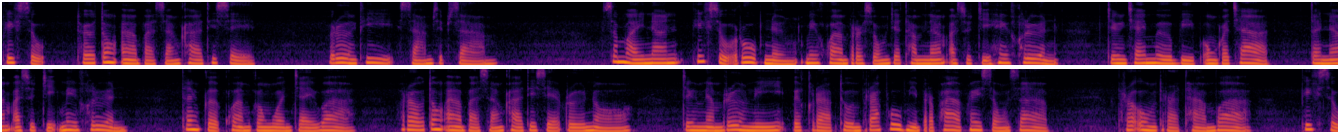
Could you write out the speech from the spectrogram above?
ภิกษุ เธอต้องอาบัตสังฆาทิเศษเรื่องที่ 33 สมัยนั้นภิกษุรูปหนึ่งมีความประสงค์จะทำน้ำอสุจิให้เคลื่อน จึงใช้มือบีบองคชาตแต่น้ำอสุจิไม่เคลื่อน ท่านเกิดความกังวลใจว่า เราต้องอาบัตสังฆาทิเศษหรือหนอ จึงนำเรื่องนี้ไปกราบทูลพระผู้มีพระภาคให้ทรงทราบพพระองค์ตรัสถามว่า ภิกษุ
